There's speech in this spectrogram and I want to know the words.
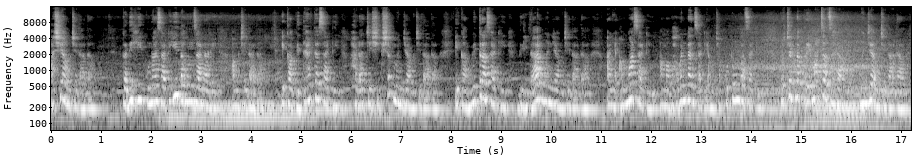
असे आमचे दादा. कधीही कुणासाठीही धावून जाणारे आमचे दादा. एका विद्यार्थ्यासाठी हाडाचे शिक्षक म्हणजे आमचे दादा एका मित्रासाठी दिलदार म्हणजे आमचे दादा आणि आम्हासाठी आम्हा भावंडांसाठी आमच्या कुटुंबासाठी प्रचंड प्रेमाचा झरा म्हणजे आमचे दादा.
